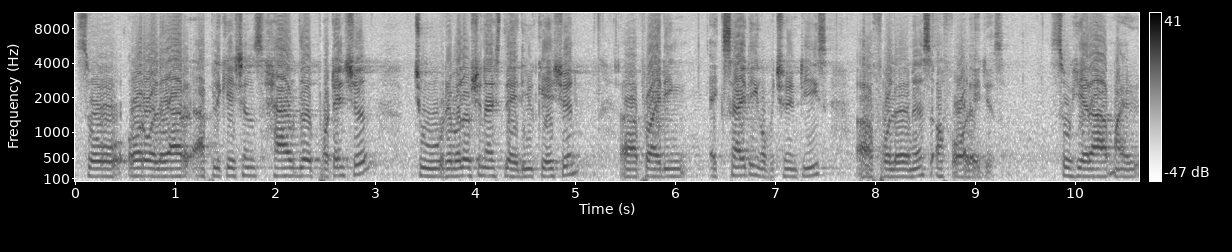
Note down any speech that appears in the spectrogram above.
So overall AR applications have the potential to revolutionize the education, uh, providing exciting opportunities uh, for learners of all ages. So here are my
